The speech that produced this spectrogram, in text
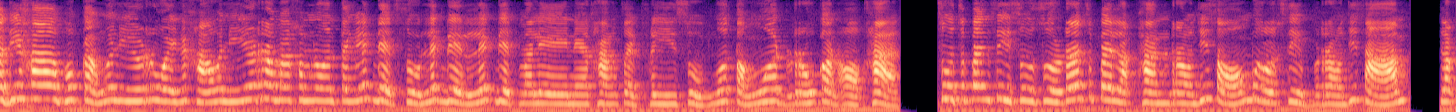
วัสดีค่ะพบกับวันนี้รวยนะคะ วันนี้เรามาคำนวณเต็งเลขเด็ดสูตรเลขเด็ดเลขเด็ดมาเลยแนวทางแจกฟรีสูตรงวดต่องวดรู้ก่อนออกค่ะ สูตรจะเป็น 4 สูตรสูตรแรกจะเป็นหลักพันรองที่2บวกหลักสิบรองที่ 3 หลัก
